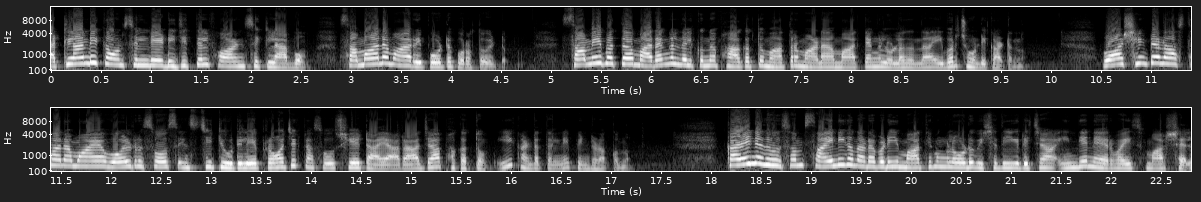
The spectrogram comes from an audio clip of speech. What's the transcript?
അറ്റ്ലാന്റിക് കൗൺസിലിന്റെ ഡിജിറ്റൽ ഫോറൻസിക് ലാബും സമാനമായ റിപ്പോർട്ട് പുറത്തുവിട്ടു. സമീപത്ത് മരങ്ങൾ നിൽക്കുന്ന ഭാഗത്തു മാത്രമാണ് മാറ്റങ്ങളുള്ളതെന്ന് ഇവർ ചൂണ്ടിക്കാട്ടുന്നു. വാഷിംഗ്ടൺ ആസ്ഥാനമായ വേൾഡ് റിസോഴ്സ് ഇൻസ്റ്റിറ്റ്യൂട്ടിലെ പ്രോജക്ട് അസോസിയേറ്റായ രാജാ ഭഗത്തും ഈ കണ്ടെത്തലിനെ പിന്തുണക്കുന്നു. കഴിഞ്ഞ ദിവസം സൈനിക നടപടി മാധ്യമങ്ങളോട് വിശദീകരിച്ച Indian air vice marshal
